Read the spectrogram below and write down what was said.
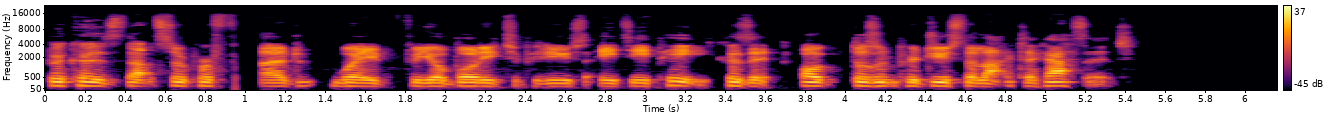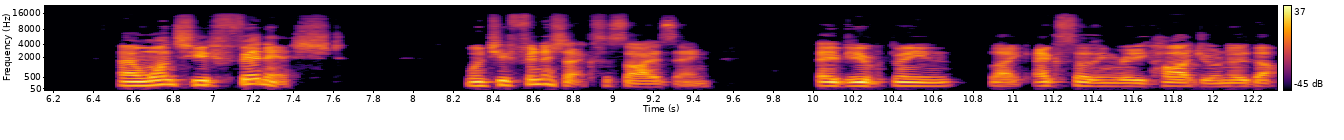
because that's a preferred way for your body to produce ATP because it doesn't produce the lactic acid. And once you've finished, once you finish exercising, if you've been like exercising really hard, you'll know that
